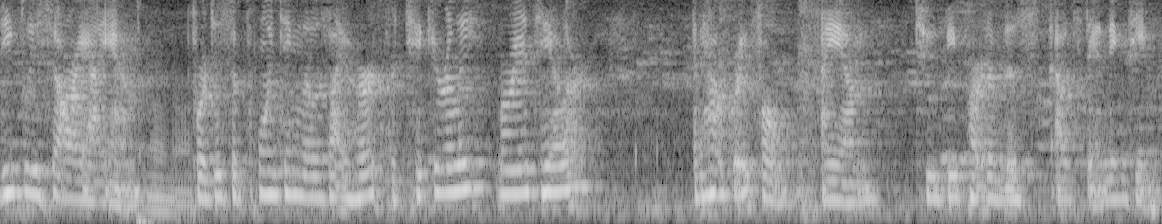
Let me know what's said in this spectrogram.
deeply sorry I am for disappointing those I hurt, particularly Maria Taylor, and how grateful I am to be part of this outstanding team.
